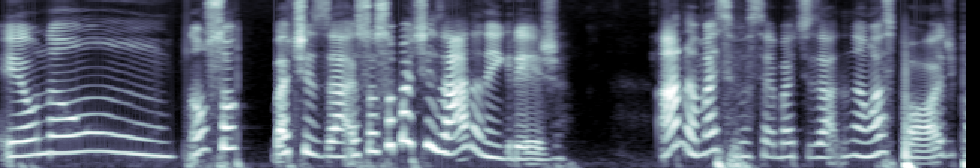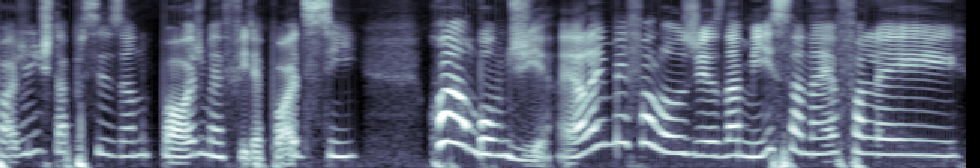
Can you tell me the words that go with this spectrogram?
eu não não sou batizada eu só sou batizada na igreja Ah, não, mas se você é batizado. Não, mas pode, pode, a gente tá precisando. Pode, minha filha, pode sim. Qual é um bom dia? Ela me falou os dias da missa, né? Eu falei.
